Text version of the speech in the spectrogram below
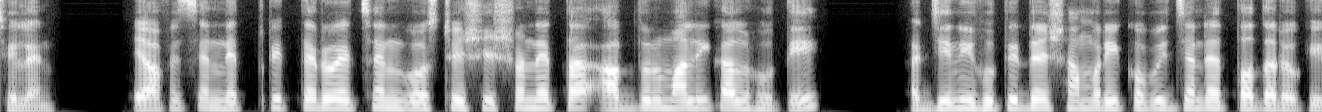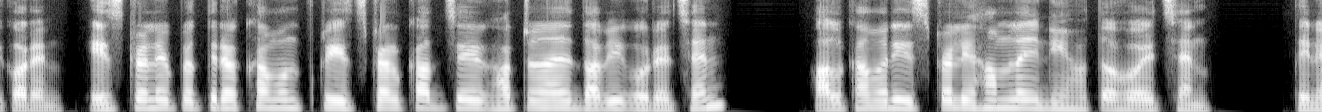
ছিলেন। এই অফিসের নেতৃত্বে রয়েছেন গোষ্ঠীর শীর্ষ নেতা আব্দুল মালিক আল হুতি, যিনি হুতিদের সামরিক অভিযানের তদারকি করেন। ইসরায়েলের প্রতিরক্ষা মন্ত্রী ইসরায়েল কাজের ঘটনায় দাবি করেছেন আল ঘামারি ইসরায়েলি হামলায় নিহত হয়েছেন। তিনি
